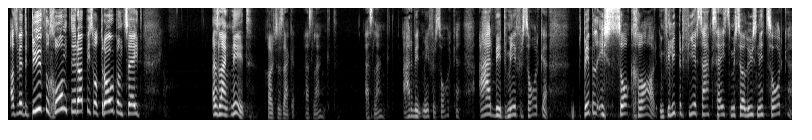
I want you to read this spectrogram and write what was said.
Also wenn der Teufel kommt, dir etwas rauben und sagt, es lenkt nicht, kannst du sagen, es lenkt. Es lenkt. Er wird mich versorgen. Er wird mich versorgen. Die Bibel ist so klar. Im Philipper 4,6 heißt es, wir sollen uns nicht sorgen.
